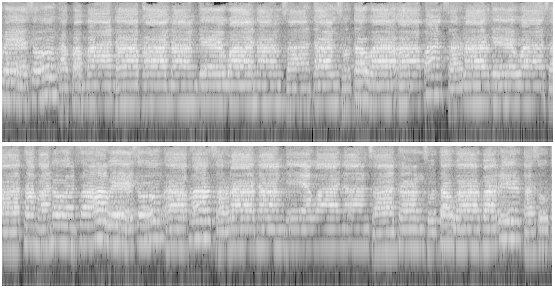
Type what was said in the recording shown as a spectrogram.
เวสงอัปมานาภานางเทวานางสัทธังสุตวาอาภัสสราเทวาสัทธมนุนสาเวสุงอาภัสสรานางเทวานางสัทธังสุตวาปริตสุภ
